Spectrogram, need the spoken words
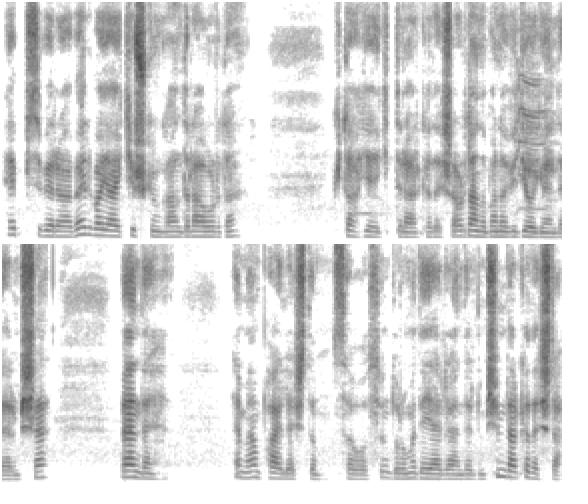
Hepsi beraber bayağı iki üç gün kaldılar orada. Kütahya'ya gittiler arkadaşlar. Oradan da bana video göndermişler. Ben de hemen paylaştım sağ olsun. Durumu değerlendirdim. Şimdi arkadaşlar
